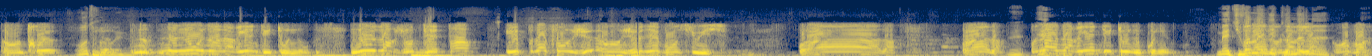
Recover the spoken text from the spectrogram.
entre eux. Entre eux, oui. Nous, on n'en a rien du tout, nous. Nous, l'argent de l'État, il est place en, en Genève, en Suisse. Voilà. Voilà. On n'en a rien du tout, nous connaissons. Mais tu vois, on, quand même. rien. on, va,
